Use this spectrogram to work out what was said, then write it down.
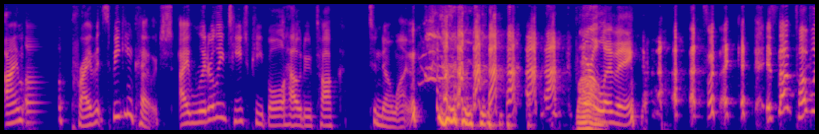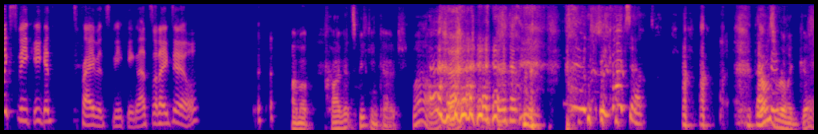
I'm a, a private speaking coach. I literally teach people how to talk to no one for a living. That's what I get. It's not public speaking, it's private speaking. That's what I do. I'm a private speaking coach. Wow. Interesting concept. that was really good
